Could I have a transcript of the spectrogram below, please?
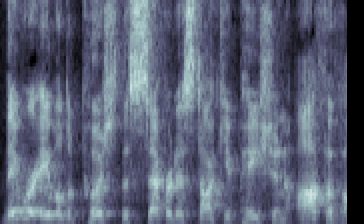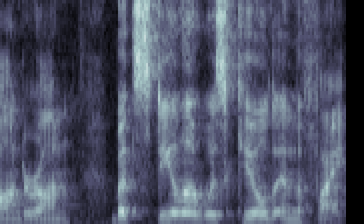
They were able to push the separatist occupation off of Onderon, but Steela was killed in the fight.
